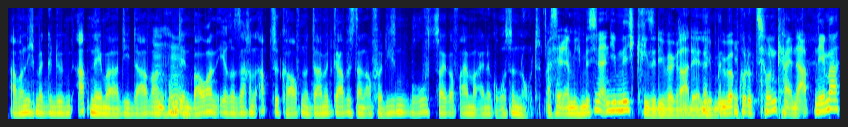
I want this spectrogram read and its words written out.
aber nicht mehr genügend Abnehmer, die da waren, mhm. um den Bauern ihre Sachen abzukaufen. Und damit gab es dann auch für diesen Berufszweig auf einmal eine große Not. Das erinnert mich ein bisschen an die Milchkrise, die wir gerade erleben. Überproduktion, keine Abnehmer.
